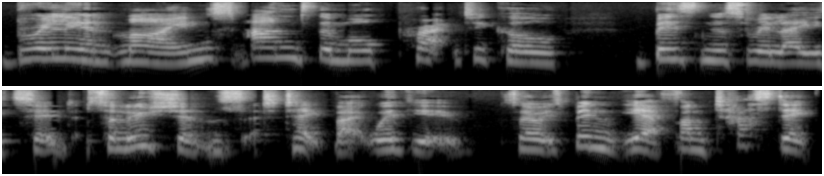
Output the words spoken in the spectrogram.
brilliant minds and the more practical business related solutions to take back with you. So it's been, yeah, fantastic.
